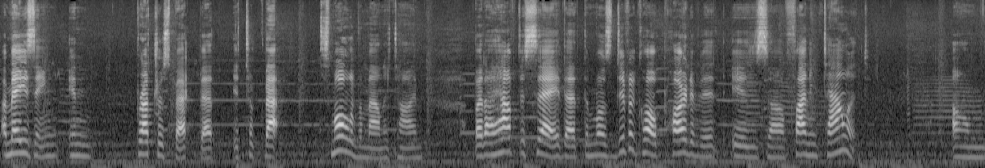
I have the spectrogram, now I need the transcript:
amazing in retrospect that it took that small of amount of time. But I have to say that the most difficult part of it is uh, finding talent. Um,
